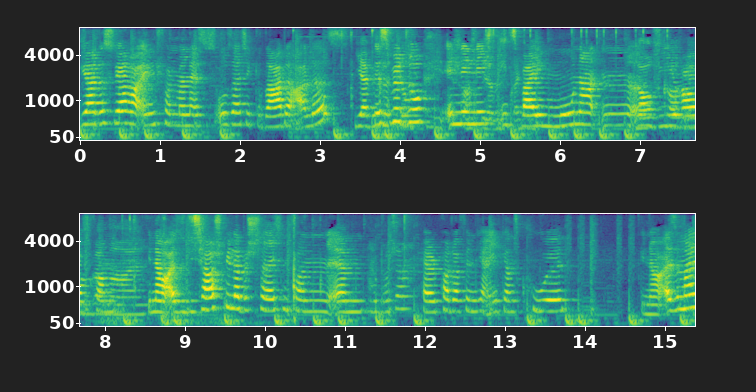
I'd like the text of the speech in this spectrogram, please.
Ja, das wäre eigentlich von meiner SSO-Seite gerade alles. Ja, wir Das wird so in den nächsten zwei Monaten irgendwie Rauskommen. Genau, also die Schauspieler besprechen von ähm, Harry Potter? Harry Potter finde ich eigentlich ganz cool. Genau, also mal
